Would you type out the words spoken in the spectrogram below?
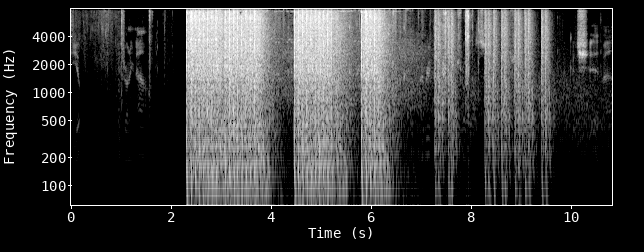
Yep. He's running now. Good shit, man.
